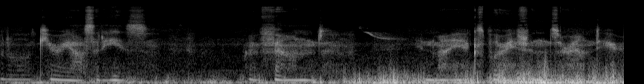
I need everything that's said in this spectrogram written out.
little curiosities I've found in my explorations around here.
